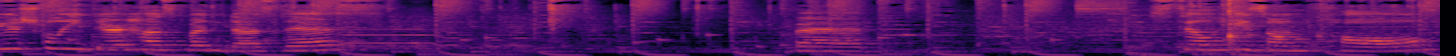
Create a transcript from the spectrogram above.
Usually their husband does this, but still he's on call.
